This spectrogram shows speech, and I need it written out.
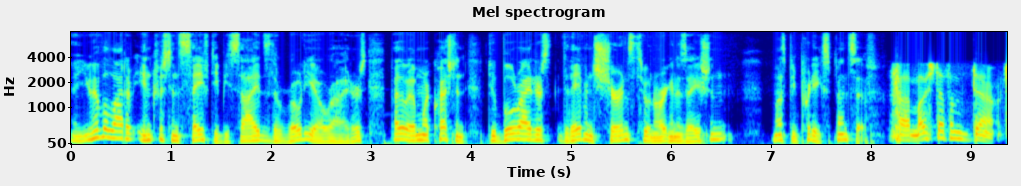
Now, you have a lot of interest in safety besides the rodeo riders. By the way, one more question. Do bull riders, do they have insurance through an organization? Must be pretty expensive. Uh, most of them don't.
